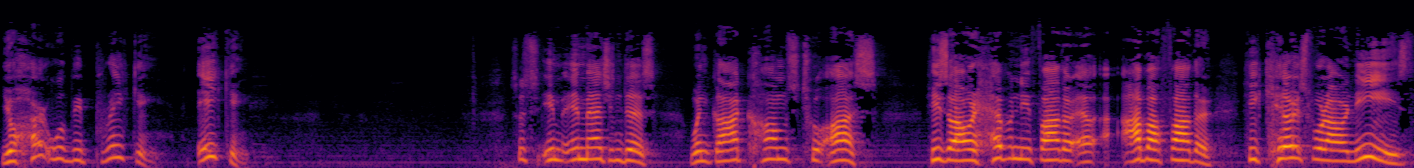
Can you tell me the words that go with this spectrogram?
Your heart will be breaking, aching. So imagine this when God comes to us, He's our Heavenly Father, uh, Abba Father. He cares for our needs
